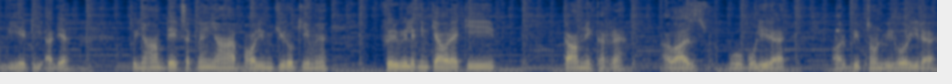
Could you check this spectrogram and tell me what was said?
बी ए टी आ गया। तो यहाँ आप देख सकते हैं, यहाँ वॉल्यूम ज़ीरो किए हुए हैं। फिर भी लेकिन क्या हो रहा है कि काम नहीं कर रहा है। आवाज़ वो बोल ही रहा है और बिप साउंड भी हो ही रहा है।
